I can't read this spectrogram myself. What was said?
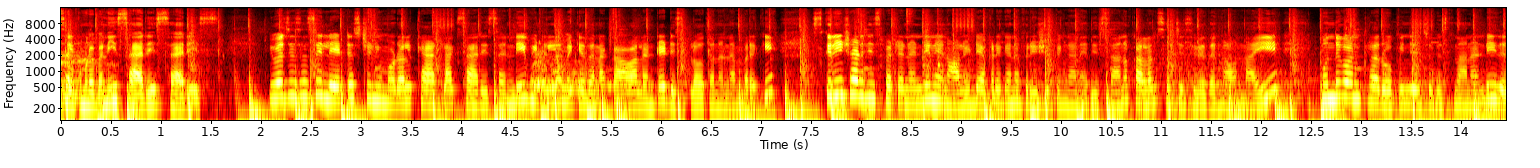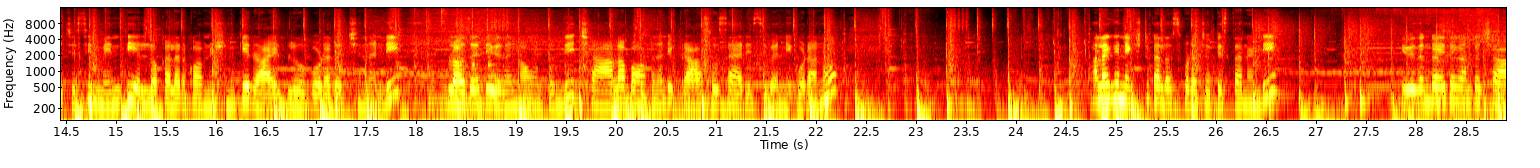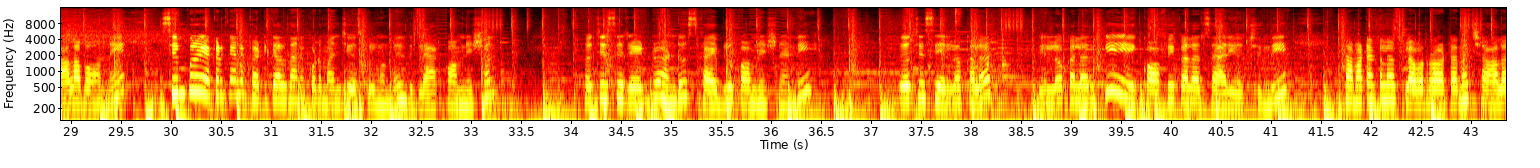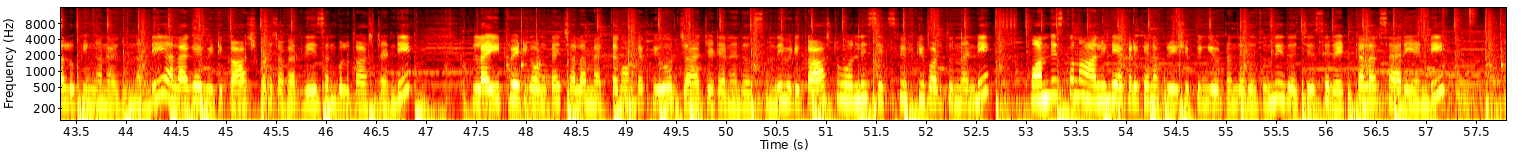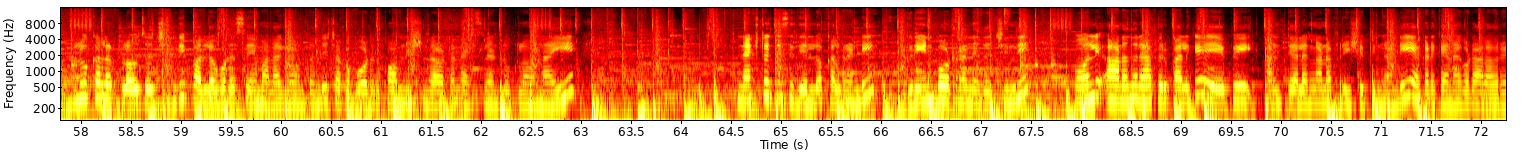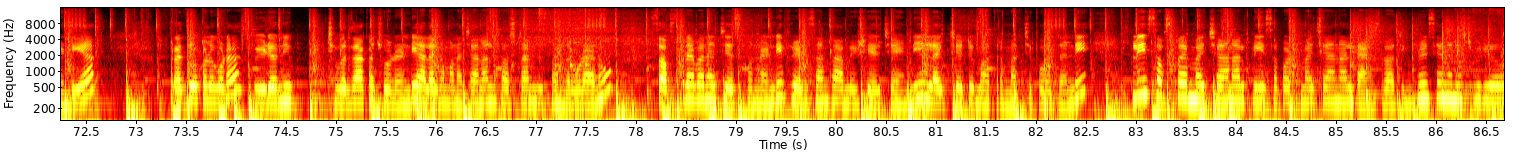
శ్రావణి శారీస్ శారీస్ ఇవి వచ్చేసేసి latest new model catalogue saris అండి. వీటిల్లో మీకు ఏదైనా కావాలంటే డిస్ప్లే అవుతున్న నెంబర్కి స్క్రీన్ షాట్ తీసి పెట్టండి. నేను ఆల్ ఇండియా ఎక్కడికైనా ఫ్రీ షిప్పింగ్ అనేది ఇస్తాను కలర్స్ వచ్చేసి విధంగా ఉన్నాయి. ముందుగా వన్ కలర్ ఓపెన్ చేసి చూపిస్తున్నానండి. ఇది వచ్చేసి మెంతి ఎల్లో కలర్ కాంబినేషన్కి రాయల్ బ్లూ బోర్డర్ వచ్చిందండి. బ్లౌజ్ అయితే ఈ విధంగా ఉంటుంది. చాలా బాగుంటుందండి బ్రాసో శారీస్ ఇవన్నీ కూడాను. అలాగే నెక్స్ట్ కలర్స్ కూడా చూపిస్తానండి. ఈ విధంగా అయితే కనుక చాలా బాగున్నాయి. సింపుల్ ఎక్కడికైనా కట్టుకెళ్ళడానికి కూడా మంచి యూస్ఫుల్గా ఉంటుంది. ఇది బ్లాక్ కాంబినేషన్ వచ్చేసి red and sky blue combination అండి. ఇది వచ్చేసి ఎల్లో కలర్ ఎల్లో కలర్కి కాఫీ కలర్ శారీ వచ్చింది. టమాటా కలర్ ఫ్లవర్ రావటాన చాలా లుకింగ్ అనేది ఉందండి. అలాగే వీటి కాస్ట్ కూడా చాలా రీజనబుల్ కాస్ట్ అండి. లైట్ వెయిట్గా ఉంటాయి చాలా మెత్తగా ఉంటాయి ప్యూర్ జార్జెట్ అనేది వస్తుంది. వీటి కాస్ట్ ఓన్లీ సిక్స్ ఫిఫ్టీ పడుతుందండి. వన్ తీసుకున్న ఆల్ ఇండియా ఎక్కడికైనా ఫ్రీ షిప్పింగ్ ఇవ్వడం జరుగుతుంది. ఇది వచ్చేసి రెడ్ కలర్ శారీ అండి. బ్లూ కలర్ బ్లౌజ్ వచ్చింది పళ్ళు కూడా సేమ్ అలాగే ఉంటుంది. చక్క బోర్డర్ కాంబినేషన్ రావడానికి ఎక్సలెంట్ లుక్లో ఉన్నాయి. నెక్స్ట్ వచ్చేసి ఇది ఎల్లో కలర్ అండి. గ్రీన్ బోర్డర్ అనేది వచ్చింది. ఓన్లీ ఆరు వందల యాభై రూపాయలకే AP and Telangana free shipping అండి. ఎక్కడికైనా కూడా అలవర్ ఇండియా ప్రతి ఒక్కరు కూడా వీడియోని చివరిదాకా చూడండి. అలాగే మన ఛానల్ ఫస్ట్ టైం చూసి కూడాను సబ్స్క్రైబ్ అనేది చేసుకోండి ఫ్రెండ్స్ అండ్ ఫ్యామిలీ షేర్ చేయండి. లైక్ చేయటం మాత్రం మర్చిపోవద్దండి. Please subscribe my channel please support my channel thanks for watching friends in next video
